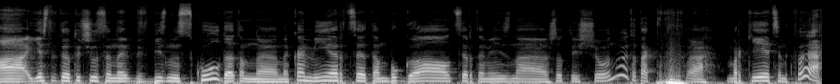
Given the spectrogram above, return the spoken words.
А если ты отучился на, в бизнес-скул, да, там на, на коммерция, там бухгалтер, там, я не знаю, что-то еще, ну, это так, а, маркетинг, а,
